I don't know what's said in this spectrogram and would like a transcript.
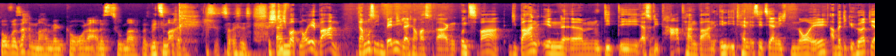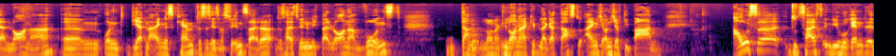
doofe Sachen machen, wenn Corona alles zumacht. Was willst du machen? So ist es. Stichwort ähm, neue Bahn. Da muss ich den Benny gleich noch was fragen. Und zwar die Bahn in ähm, die die also die Tartanbahn in Iten ist jetzt ja nicht neu, aber die gehört ja Lorna ähm, und die hat ein eigenes Camp. Das ist jetzt was für Insider. Das heißt, wenn du nicht bei Lorna wohnst, da, also Lorna, Lorna Kiplagat, darfst du eigentlich auch nicht auf die Bahn. Außer du zahlst irgendwie horrende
